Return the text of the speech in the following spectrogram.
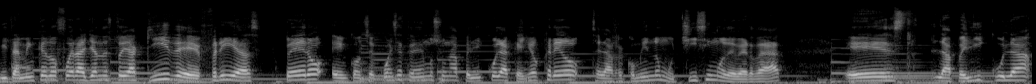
y también quedó fuera Ya no estoy aquí de Frías, pero en consecuencia tenemos una película que yo creo, se la recomiendo muchísimo de verdad, es la película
